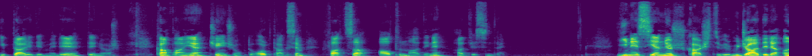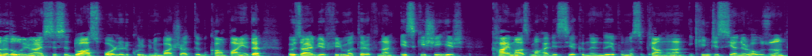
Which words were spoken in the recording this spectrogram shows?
iptal edilmeli deniyor. Kampanya Change.org Taksim Fatsa Altın Madeni adresinde. Yine siyanür karşıtı bir mücadele Anadolu Üniversitesi Doğa Sporları Kulübü'nün başlattığı bu kampanyada özel bir firma tarafından Eskişehir Kaymaz Mahallesi yakınlarında yapılması planlanan ikinci siyanür havuzunun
